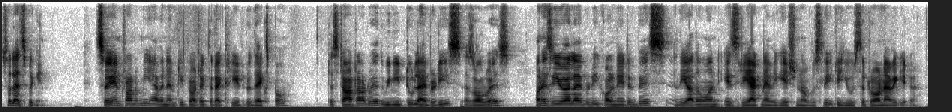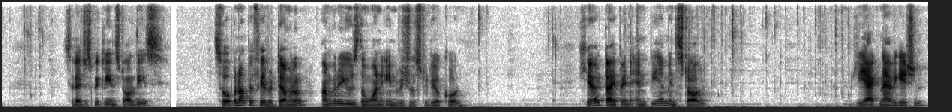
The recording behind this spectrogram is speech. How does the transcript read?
So let's begin. So here in front of me, I have an empty project that I created with Expo. To start out with, we need two libraries as always. One is a UI library called NativeBase and the other one is React Navigation obviously to use the draw navigator. So let's just quickly install these. So open up your favorite terminal. I'm going to use the one in Visual Studio Code. Here type in npm install React Navigation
